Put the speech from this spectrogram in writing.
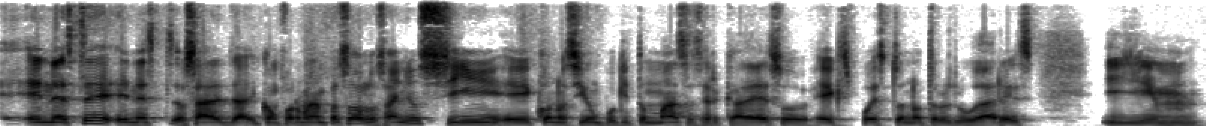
en este, en este, o sea, conforme han pasado los años, sí he conocido un poquito más acerca de eso, he expuesto en otros lugares y mm,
